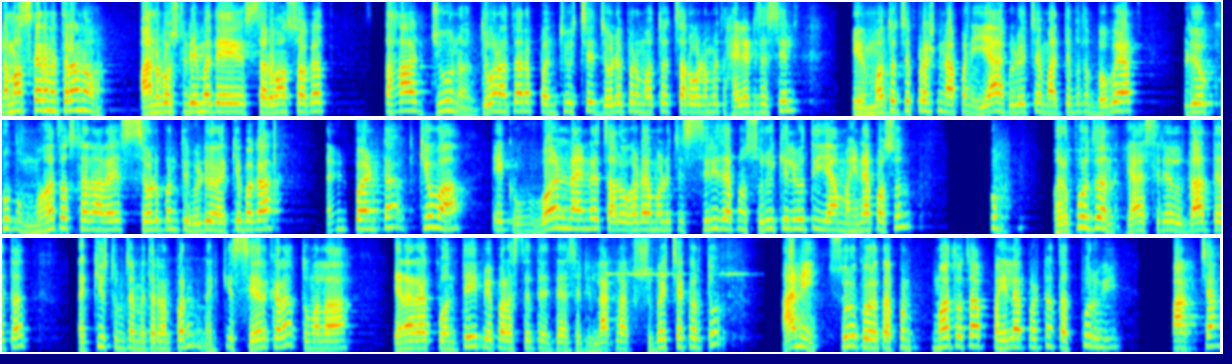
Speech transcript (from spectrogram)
नमस्कार मित्रांनो अनुभव स्टुडिओमध्ये सर्वांचं स्वागत. सहा जून दोन हजार पंचवीसचे जेवढे पण महत्त्वाचे चालू घडामोडी हायलाइट्स असेल हे महत्त्वाचे प्रश्न आपण या व्हिडिओच्या माध्यमातून बघूयात. व्हिडिओ खूप महत्त्वाचा ठरणार आहे शेवटपर्यंत व्हिडिओ नक्की बघा. नवीन पॉईंट किंवा एक वन लाईनर चालू घडामोडीची सिरीज आपण सुरू केली होती या महिन्यापासून. खूप भरपूर जण ह्या सिरियल दाद देतात. नक्कीच तुमच्या मित्रांपर्यंत नक्की शेअर करा. तुम्हाला येणाऱ्या कोणतेही पेपर असतील तर त्यासाठी लाख लाख शुभेच्छा करतो. आणि सुरू करूयात आपण. महत्त्वाचा पहिला प्रश्न तत्पूर्वी मागच्या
